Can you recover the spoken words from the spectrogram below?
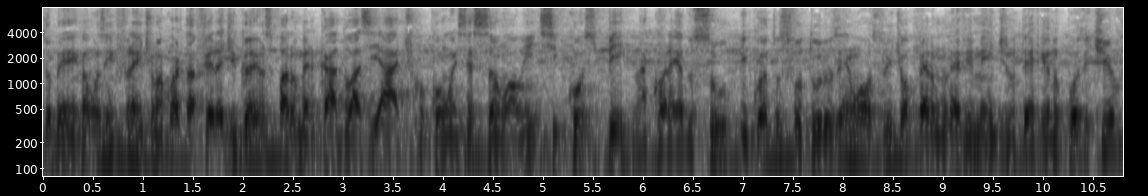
Muito bem, vamos em frente. Uma quarta-feira de ganhos para o mercado asiático, com exceção ao índice Kospi na Coreia do Sul, enquanto os futuros em Wall Street operam levemente no terreno positivo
